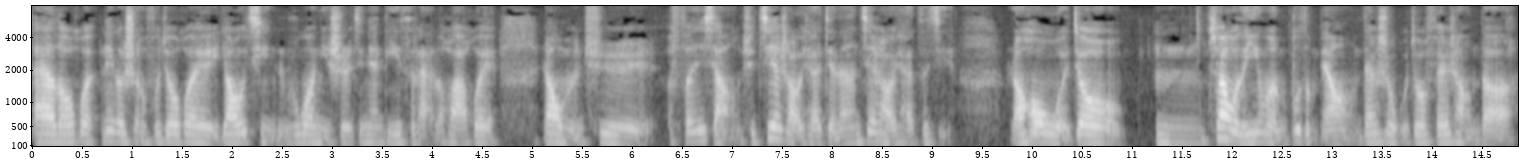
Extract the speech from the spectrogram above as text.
大家都会，那个神父就会邀请，如果你是今天第一次来的话，会让我们去分享，去介绍一下，简单的介绍一下自己。然后我就，嗯，虽然我的英文不怎么样，但是我就非常的，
